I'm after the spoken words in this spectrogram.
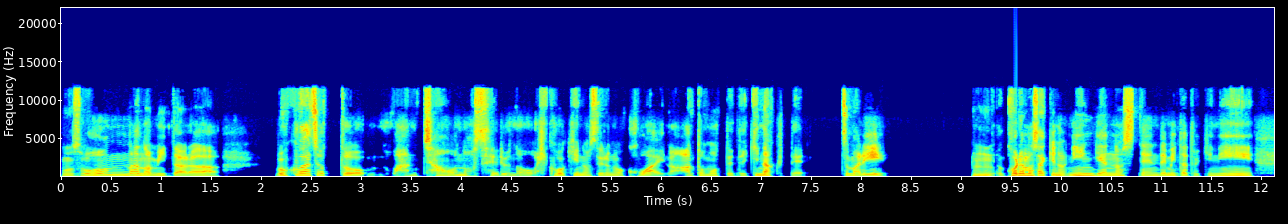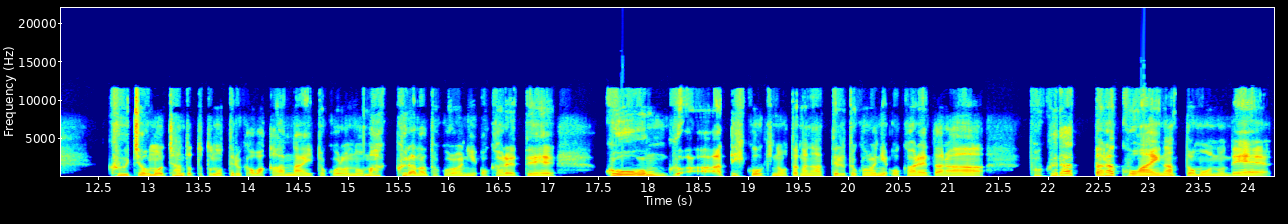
もうそんなの見たら、僕はちょっとワンちゃんを乗せるの、飛行機乗せるの怖いなと思ってできなくて。つまり、うん、これもさっきの人間の視点で見たときに、空調もちゃんと整ってるかわかんないところの真っ暗なところに置かれて、轟音、ぐわーって飛行機の音が鳴ってるところに置かれたら、僕だったら怖いなと思うので、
